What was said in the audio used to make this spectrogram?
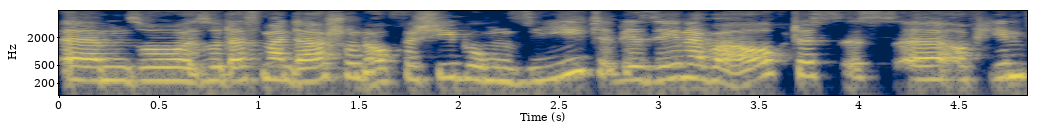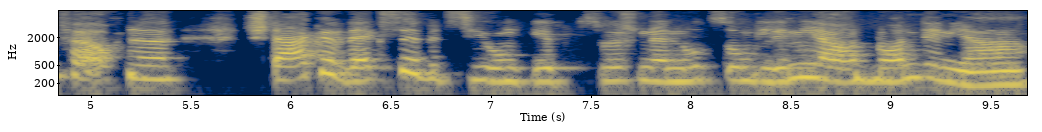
ähm, so, so dass man da schon auch Verschiebungen sieht. Wir sehen aber auch, dass es äh, auf jeden Fall auch eine starke Wechselbeziehung gibt zwischen der Nutzung linear und nonlinear.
